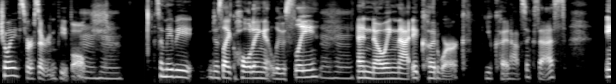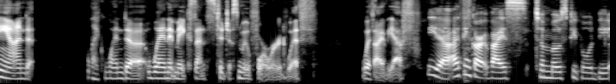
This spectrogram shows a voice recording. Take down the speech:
choice for certain people. Mm-hmm. So maybe just like holding it loosely Mm-hmm. and knowing that it could work you could have success and like when to when it makes sense to just move forward with with ivf Yeah, I think our advice to most people would be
